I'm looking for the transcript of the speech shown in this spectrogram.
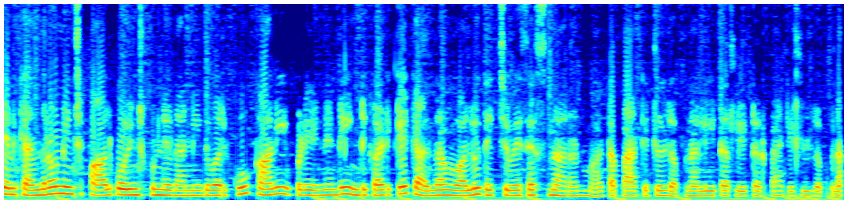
నేను కేంద్రం నుంచి పాలు పోయించుకునేదాన్ని ఇదివరకు. కానీ ఇప్పుడు ఏంటంటే ఇంటికాడికే కేంద్రం వాళ్ళు తెచ్చి వేసేస్తున్నారనమాట ప్యాకెట్లు చెప్పిన లీటర్ లీటర్ ప్యాకెట్లు చెప్పిన.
